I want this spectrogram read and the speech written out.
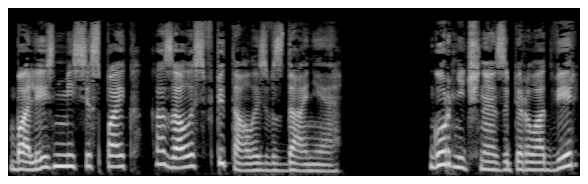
Болезнь миссис Пайк, казалось, впиталась в здание. Горничная заперла дверь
